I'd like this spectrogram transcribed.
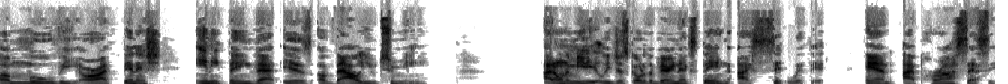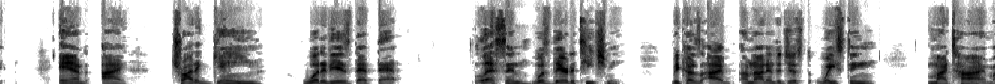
a movie or I finish anything that is of value to me, I don't immediately just go to the very next thing. I sit with it and I process it and I try to gain what it is that that lesson was there to teach me because I, I'm not into just wasting my time.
